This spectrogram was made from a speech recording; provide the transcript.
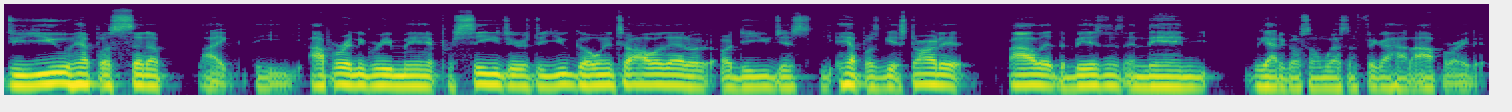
do you help us set up like the operating agreement procedures do you go into all of that or, or do you just help us get started file it the business and then we got to go somewhere else and figure out how to operate it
